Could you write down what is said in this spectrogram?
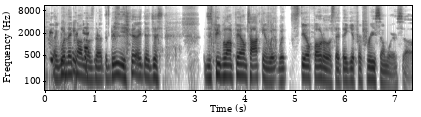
like what do they call those? The, the B, like they're just just people on film talking with with still photos that they get for free somewhere. So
